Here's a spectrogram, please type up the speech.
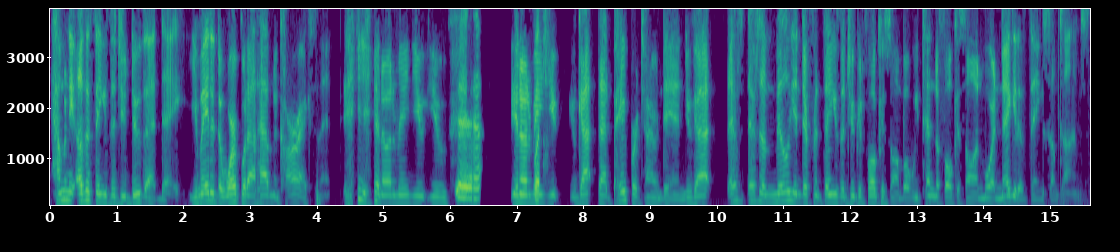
how many other things did you do that day? You made it to work without having a car accident. you know what I mean? You you yeah. You know what I mean? you you got that paper turned in. You got there's there's a million different things that you could focus on, but we tend to focus on more negative things sometimes.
